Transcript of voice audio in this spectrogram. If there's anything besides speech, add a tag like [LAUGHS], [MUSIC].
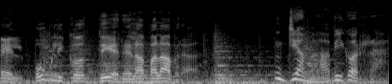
El público tiene la palabra. Llama a Vigorra.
